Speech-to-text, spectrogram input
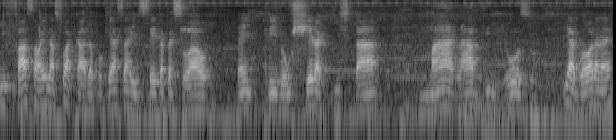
e façam aí na sua casa, porque essa receita, pessoal, É incrível, o cheiro aqui está maravilhoso. E agora, né,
